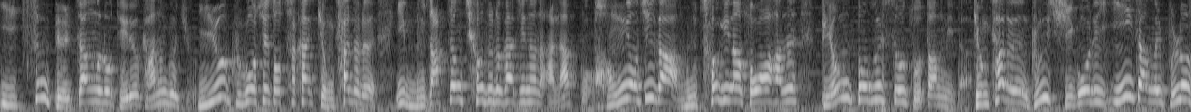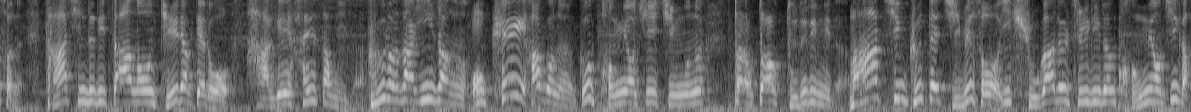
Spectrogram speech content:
2층 별장으로 데려가는 거죠. 이어 그곳에 도착한 경찰들은 이 무작정 쳐들어가지는 않았고 펑묘지가 무척이나 좋아하는 병법을 써줬답니다. 경찰은 그 시골의 이장을 불러서는 자신들이 짜놓은 계략대로 하게 하였답니다. 그러자 이장은 오케이 하고는 그 펑묘지 집문을 똑똑 두드립니다. 마침 그때 집에서 이 휴가를 즐기던 펑묘지가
